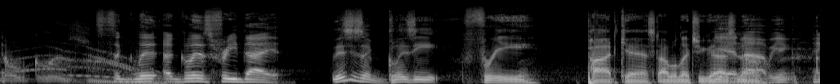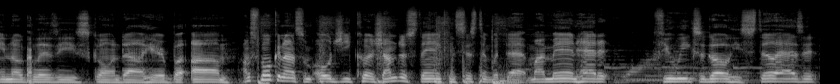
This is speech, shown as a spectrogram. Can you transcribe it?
no glizzies. It's a, gli- a glizz-free diet. this is a glizzy free podcast. I will let you guys know. Yeah, know. nah, we ain't, ain't no glizzies going down here. But um, I'm smoking on some OG Kush. I'm just staying consistent with that. My man had it a few weeks ago. He still has it.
